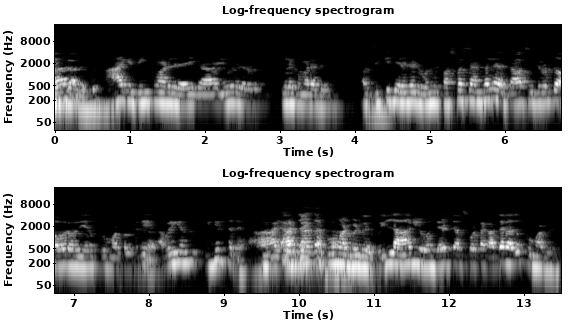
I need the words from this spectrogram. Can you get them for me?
ಇಂಪ್ರೂವ್ ಆದದ್ದು. ಹಾಗೆ ಥಿಂಕ್ ಮಾಡಿದ್ರೆ ಈಗ ಇವರು ಸೂರ್ಯಕುಮಾರ್ ಅದು. ಅವ್ರು ಸಿಕ್ಕಿದ್ದು ಎರಡೆರಡು ಒಂದು ಫಸ್ಟ್ ಫಸ್ಟ್ ಚಾನ್ಸ್ ಅಲ್ಲೇ ಸೆಂಚುರಿ ಹೊಡೆದು ಅವ್ರು ಅವ್ರು ಏನೋ ಪ್ರೂವ್ ಅದೇ ಮಾಡ್ಕೊಬಿಟ್ಟಿದೆ ಅವರಿಗೆ ಒಂದು ಇದಿರ್ತದೆ. ಪ್ರೂವ್ ಮಾಡ್ಬಿಡ್ಬೇಕು. ಇಲ್ಲ ಆಗ್ಲಿ ಒಂದ್ ಎರಡು ಚಾನ್ಸ್ ಕೊಟ್ಟಾಗ ಅದರ ಅದು ಪ್ರೂವ್ ಮಾಡ್ಬೇಕು.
